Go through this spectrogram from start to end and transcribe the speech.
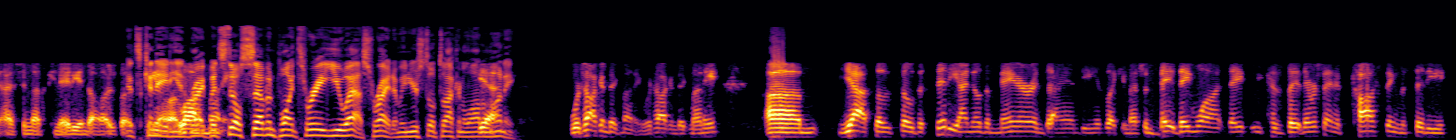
I assume that's Canadian dollars. But it's Canadian, you know, right? But still, seven point three U.S. Right? I mean, you're still talking a lot yeah. of money. We're talking big money. We're talking big money. Um, yeah. So, so the city. I know the mayor and Diane Deans, like you mentioned, they they want they because they they were saying it's costing the city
